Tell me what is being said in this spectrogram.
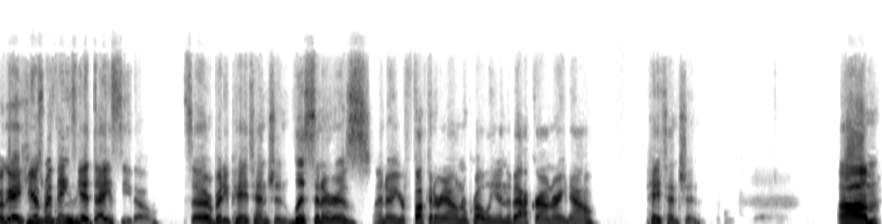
Okay, here's where things get dicey though. So everybody pay attention. Listeners, I know you're fucking around. We're probably in the background right now. Pay attention. Um,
